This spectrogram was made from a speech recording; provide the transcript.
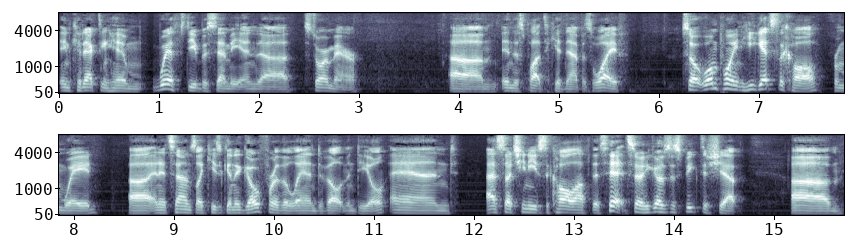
in connecting him with Steve Buscemi and uh, Stormare um, in this plot to kidnap his wife. So at one point, he gets the call from Wade, uh, and it sounds like he's going to go for the land development deal, and as such, he needs to call off this hit. So he goes to speak to Shep, um,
